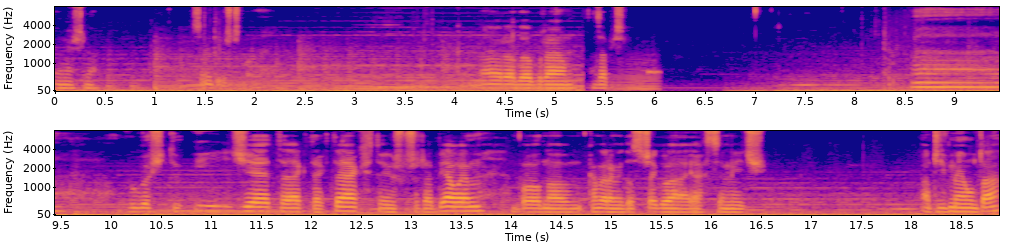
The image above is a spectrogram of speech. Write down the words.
ja myślę. Co my tu jeszcze mamy? Kamera, dobra. Zapis. Eee, Długość tu idzie, tak, tak, tak. To już przerabiałem, bo no, kamera mnie dostrzegła, a ja chcę mieć achievementa.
